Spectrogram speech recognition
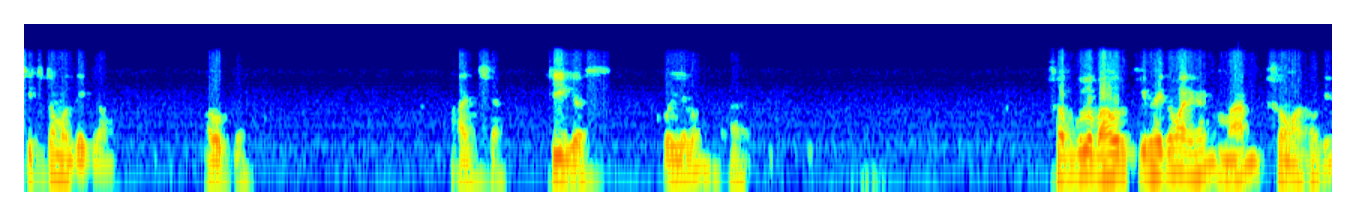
চিত্রটা আমরা দেখলাম। ওকে। আচ্ছা ঠিক আছে। কই গেল? হ্যাঁ। সবগুলো বাহুর কি ভাই তোমার এখানে? মান, সমান ওকে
